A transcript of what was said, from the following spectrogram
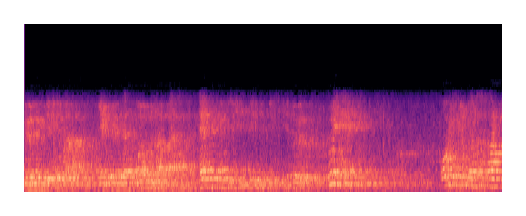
görmekte olan yerlerden olmadan her gün için bir ilgili böyle. Bu ne? O insanların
